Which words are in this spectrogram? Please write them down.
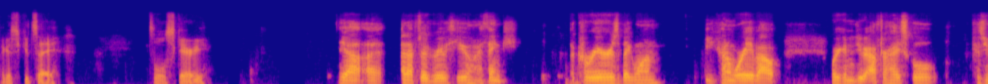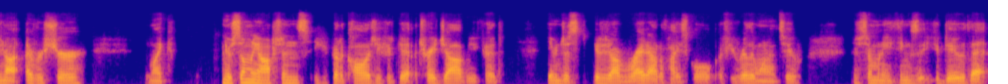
I guess you could say. It's a little scary. Yeah, I, I'd have to agree with you. I think a career is a big one. You kind of worry about what you're going to do after high school because you're not ever sure. Like, there's so many options. You could go to college, you could get a trade job, you could even just get a job right out of high school if you really wanted to. There's so many things that you could do that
